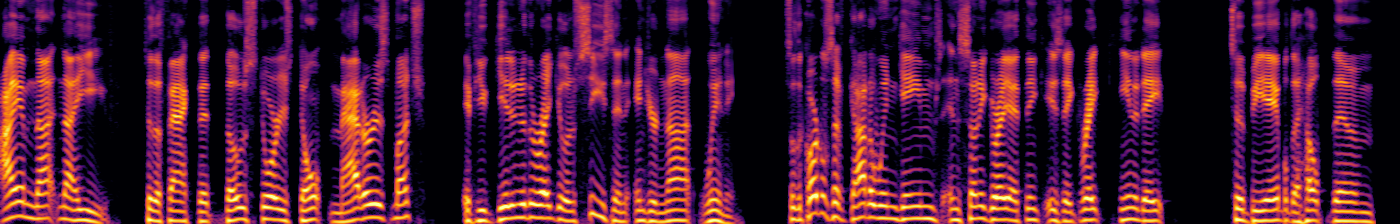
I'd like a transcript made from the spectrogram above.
I am not naive to the fact that those stories don't matter as much if you get into the regular season and you're not winning. So the Cardinals have got to win games, and Sonny Gray, I think, is a great candidate to be able to help them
